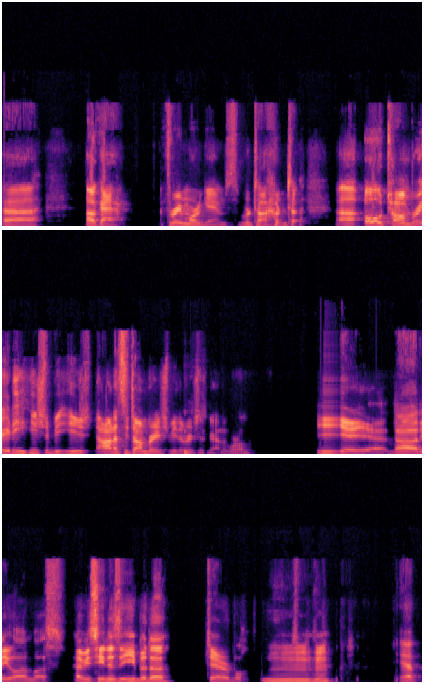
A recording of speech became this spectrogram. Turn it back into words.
Uh, okay. Three more games. We're talking. To, uh, oh, Tom Brady. He should be. He honestly, Tom Brady should be the richest guy in the world. Yeah, yeah. Not Elon Musk. Have you seen his EBITDA? Terrible. Mm-hmm. Yep.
